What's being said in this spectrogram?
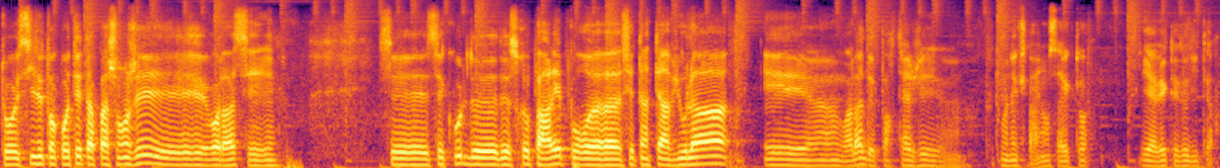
Toi aussi de ton côté, t'as pas changé et voilà, c'est cool de, de, se reparler pour euh, cette interview-là et euh, voilà, de partager mon expérience avec toi et avec les auditeurs.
